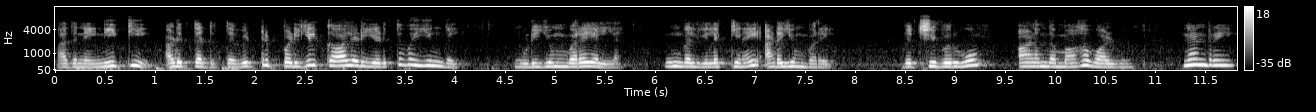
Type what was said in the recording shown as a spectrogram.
அதனை நீக்கி அடுத்தடுத்த வெற்றிப்படியில் காலடி எடுத்து வையுங்கள். முடியும் வரை அல்ல உங்கள் இலக்கினை அடையும் வரை. வெற்றி பெறுவோம். ஆனந்தமாக வாழ்வோம். நன்றி.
